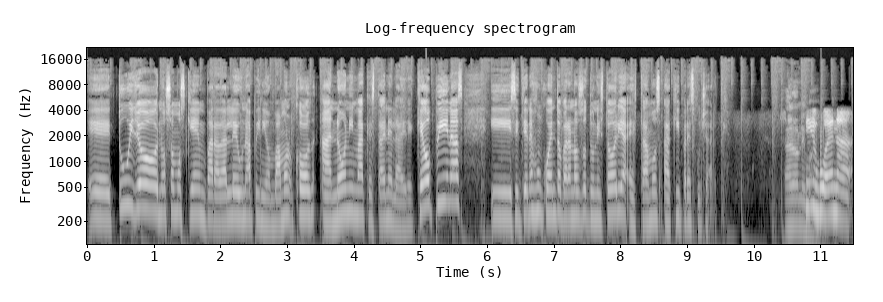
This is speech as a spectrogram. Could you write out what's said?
eh, tú y yo no somos quien para darle una opinión. Vamos con Anónima que está en el aire. ¿Qué opinas? Y si tienes un cuento para nosotros, una historia, estamos aquí para escucharte. Anónima. Sí, buena.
